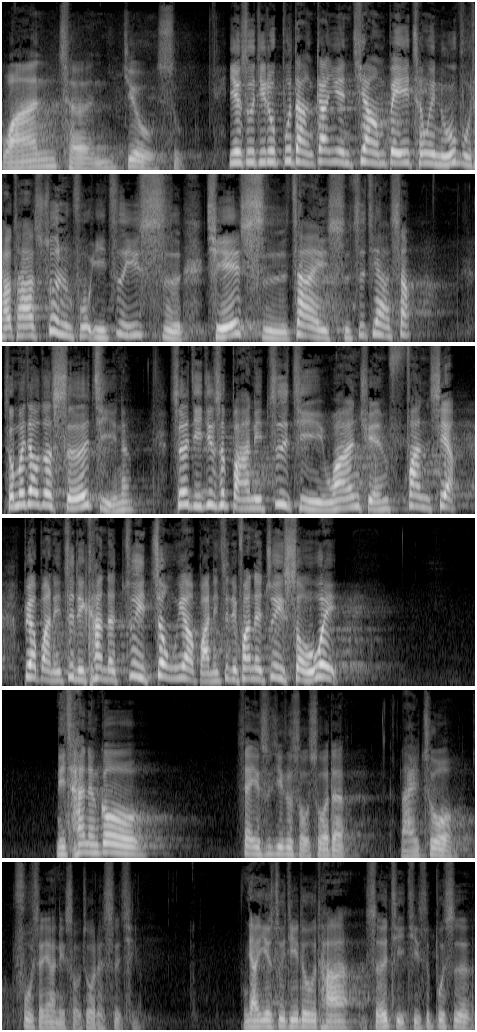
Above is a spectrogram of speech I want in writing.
完成救赎。耶稣基督不但甘愿降卑成为奴仆，他他顺服以至于死，且死在十字架上。什么叫做舍己呢？舍己就是把你自己完全放下，不要把你自己看得最重要，把你自己放在最首位。你才能够像耶稣基督所说的来做父神要你所做的事情。你看耶稣基督他舍己其实不是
